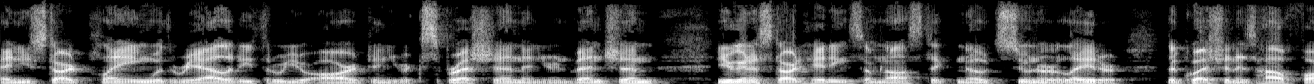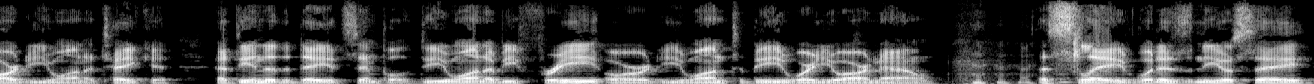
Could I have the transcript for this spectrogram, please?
and you start playing with reality through your art and your expression and your invention, you're going to start hitting some Gnostic notes sooner or later. The question is, how far do you want to take it? At the end of the day, it's simple. Do you want to be free or do you want to be where you are now? a slave. What does Neo say?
